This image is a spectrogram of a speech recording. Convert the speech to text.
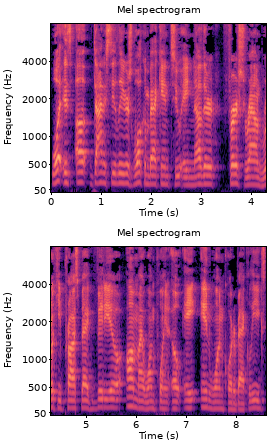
What is up, Dynasty Leaguers? Welcome back into another first round rookie prospect video on my 1.08 in one quarterback leagues.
